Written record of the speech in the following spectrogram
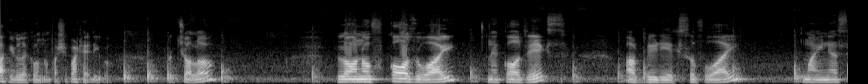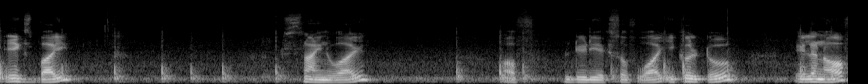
বাকিগুলোকে অন্য পাশে পাঠিয়ে দিব। তো চলো লন অফ কজ ওয়াই মানে cos x of ddx of y minus x by sine y of ddx of y equal to ln of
